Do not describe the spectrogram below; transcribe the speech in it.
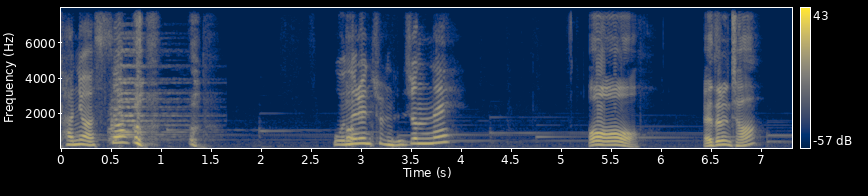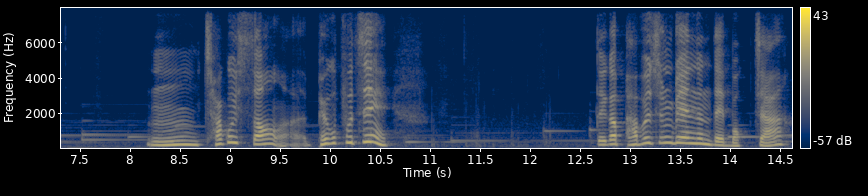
다녀왔어? 오늘은 좀 늦었네? 어, 어, 애들은 자? 음, 자고 있어. 아, 배고프지? 내가 밥을 준비했는데 먹자.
